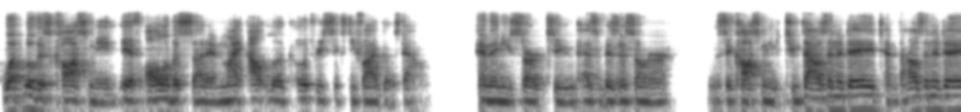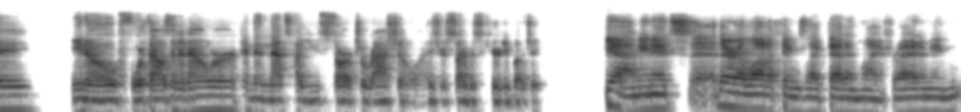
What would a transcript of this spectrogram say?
what will this cost me if all of a sudden my Outlook O365 goes down? And then you start to, as a business owner, does it cost me 2000 a day 10000 a day you know 4000 an hour? And then that's how you start to rationalize your cybersecurity budget. Yeah i mean it's uh, there are a lot of things like that in life right? I mean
